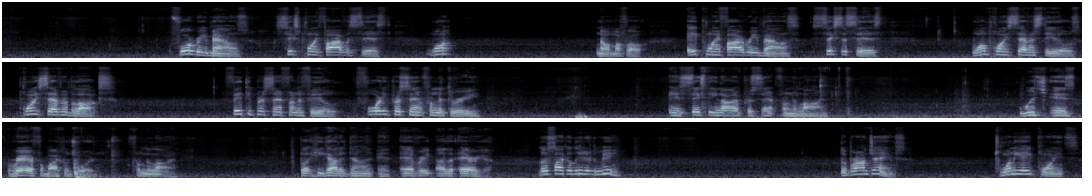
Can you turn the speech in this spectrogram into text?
four rebounds, 6.5 assists, one, no, my fault, 8.5 rebounds, six assists, 1.7 steals, 0.7 blocks, 50% from the field, 40% from the three, and 69% from the line, which is rare for Michael Jordan from the line but he got it done in every other area. Looks like a leader to me. LeBron James, 28 points,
